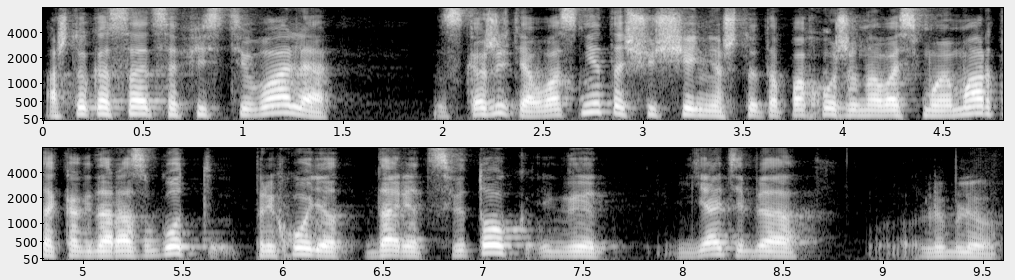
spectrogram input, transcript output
А что касается фестиваля, скажите, а у вас нет ощущения, что это похоже на 8 марта, когда раз в год приходят, дарят цветок и говорят, я тебя люблю.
